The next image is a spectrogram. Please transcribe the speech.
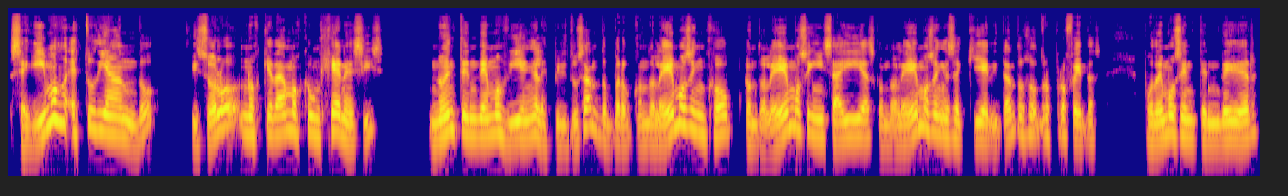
seguimos estudiando, si solo nos quedamos con Génesis, no entendemos bien el Espíritu Santo, pero cuando leemos en Job, cuando leemos en Isaías, cuando leemos en Ezequiel y tantos otros profetas, podemos entender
